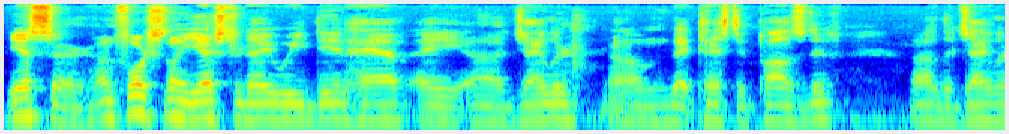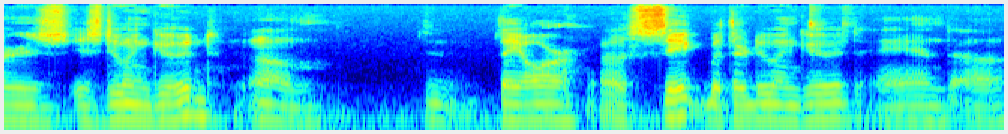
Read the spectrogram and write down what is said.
Yes, sir. Unfortunately, yesterday we did have a uh, jailer um, that tested positive. Uh, the jailer is, is doing good. Um, they are uh, sick, but they're doing good. And uh,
